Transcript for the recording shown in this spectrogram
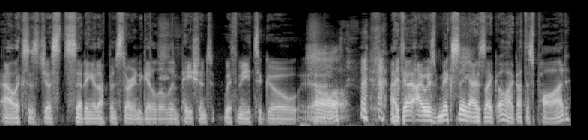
Alex is just setting it up and starting to get a little impatient with me to go. Uh, I, I was mixing. I was like, oh, I got this pod,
